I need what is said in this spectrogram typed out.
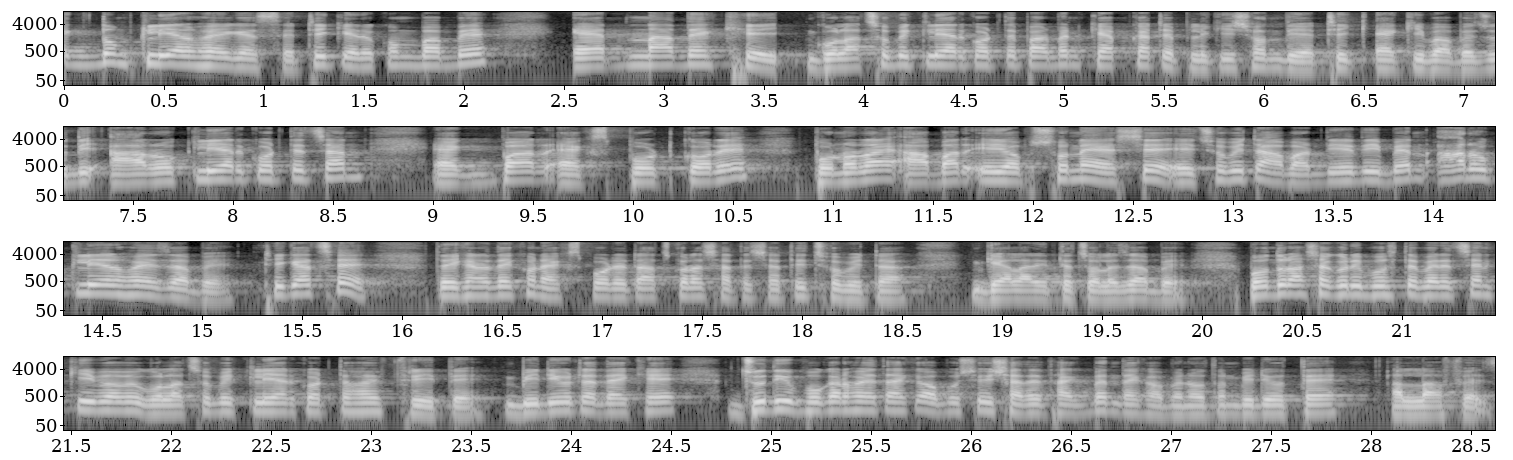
একদম ক্লিয়ার হয়ে গেছে, ঠিক এরকমভাবে অ্যাড না দেখেই গোলা ছবি ক্লিয়ার করতে পারবেন ক্যাপকাট অ্যাপ্লিকেশন দিয়ে ঠিক একইভাবে। যদি আরও ক্লিয়ার করতে চান, একবার এক্সপোর্ট করে, পুনরায় আবার এই অপশনে এসে এই ছবিটা আবার দিয়ে দিবেন, আরও ক্লিয়ার হয়ে যাবে, ঠিক আছে? তো এখানে দেখুন এক্সপোর্টে টাচ করার সাথে সাথে ছবিটা গ্যালারিতে চলে যাবে। বন্ধুরা, আশা করি বুঝতে পেরেছেন কীভাবে গোলা ছবি ক্লিয়ার করতে হয় ফ্রিতে ভিডিওটা দেখে যদি উপকার হয়ে থাকে, অবশ্যই সাথে থাকবেন। দেখা হবে নতুন ভিডিওতে। আল্লাহ হাফেজ।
